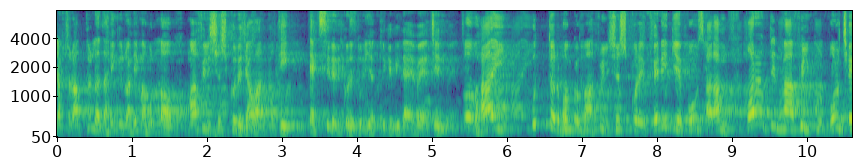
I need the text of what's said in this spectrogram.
ডক্টর আব্দুল্লাহ জাহিঙ্গুর রহিমাহুল্লাহ মাহফিল শেষ করে যাওয়ার পথে অ্যাক্সিডেন্ট করে দুনিয়ার থেকে বিদায় হয়েছেন। ও ভাই, উত্তরবঙ্গ মাহফিল শেষ করে ফেরে গিয়ে পৌঁছালাম। পরের দিন মাহফিল বলছে,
